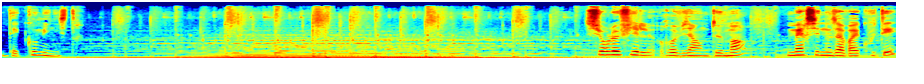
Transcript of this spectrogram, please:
des co-ministres. Sur le fil revient demain. Merci de nous avoir écoutés.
